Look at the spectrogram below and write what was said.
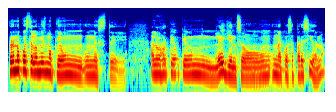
pero no cuesta lo mismo que un, un este, a lo mejor que, que un Legends o una cosa parecida, ¿no?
